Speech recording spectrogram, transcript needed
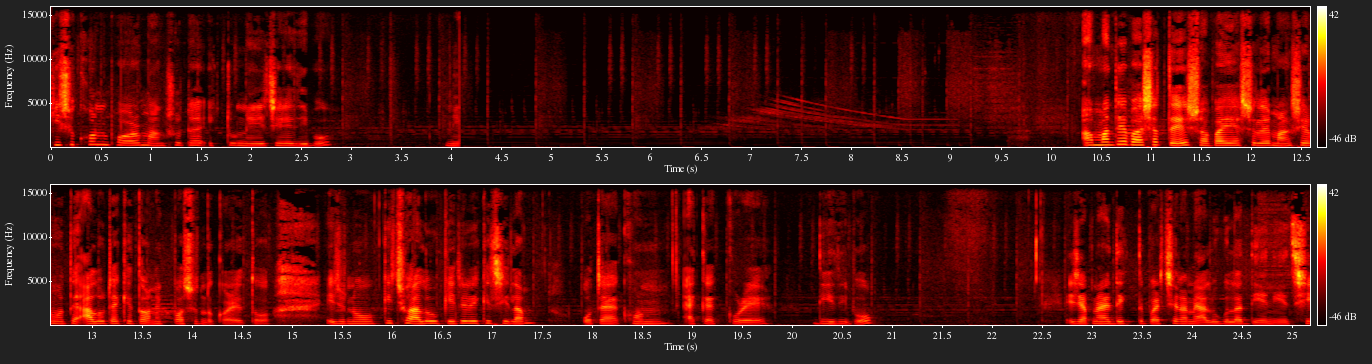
কিছুক্ষণ পর মাংসটা একটু নেড়ে চেড়ে দিব। আমাদের বাসাতে সবাই আসলে মাংসের মধ্যে আলুটা খেতে অনেক পছন্দ করে, তো এই জন্য কিছু আলু কেটে রেখেছিলাম। ওটা এখন এক এক করে দিয়ে দিব। এই যে আপনারা দেখতে পাচ্ছেন, আমি আলুগুলা দিয়ে নিয়েছি।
